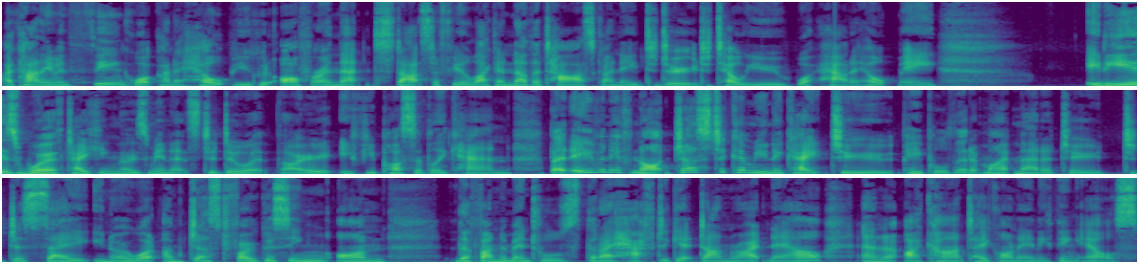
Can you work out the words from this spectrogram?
I can't even think what kind of help you could offer. And that starts to feel like another task I need to do to tell you what, how to help me. It is worth taking those minutes to do it, though, if you possibly can. But even if not, just to communicate to people that it might matter to, to just say, you know what, I'm just focusing on the fundamentals that I have to get done right now, and I can't take on anything else.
